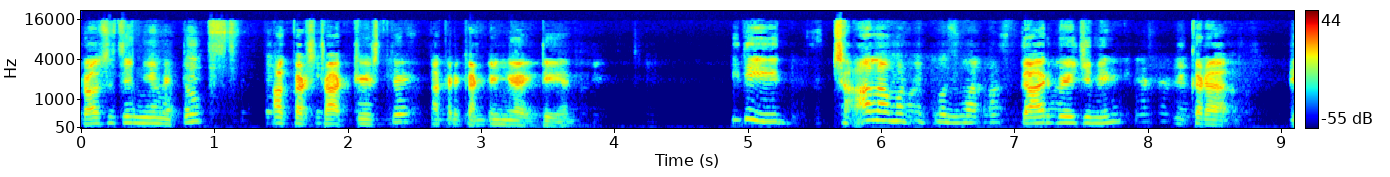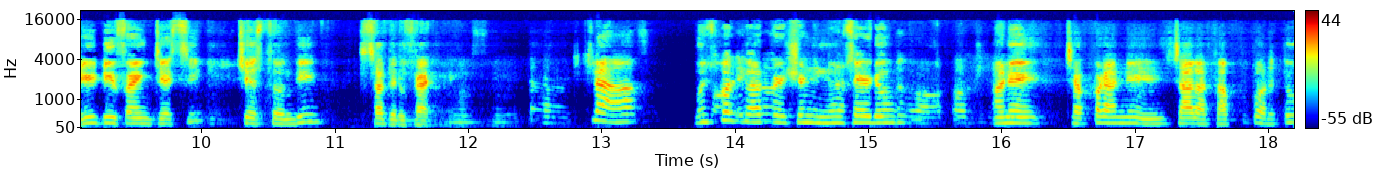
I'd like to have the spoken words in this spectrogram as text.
ప్రాసెసింగ్ యూనిట్ అక్కడ స్టార్ట్ చేస్తే అక్కడ కంటిన్యూ అయితే. అని ఇది చాలా మటుకు గార్బేజ్ని ఇక్కడ రీడిఫైన్ చేసి చేస్తుంది సదరు ఫ్యాక్టరీ. ఇట్లా మున్సిపల్ కార్పొరేషన్ మూసేయడం అనే చెప్పడాన్ని చాలా తప్పు పడుతూ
